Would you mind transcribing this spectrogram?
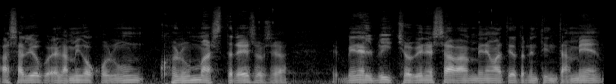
Ha salido el amigo con un, con un más 3, o sea... Viene el bicho, viene Sagan, viene Mateo Trentin también.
